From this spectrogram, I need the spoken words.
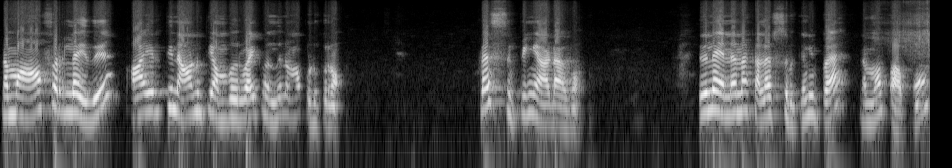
நம்ம ஆஃபர்ல இது ஆயிரத்தி நானூத்தி ஐம்பது ரூபாய்க்கு வந்து நம்ம கொடுக்குறோம். ப்ளஸ் ஷிப்பிங் ஆட் ஆகும். இதுல என்னென்ன கலர்ஸ் இருக்குன்னு இப்ப நம்ம பார்ப்போம்.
